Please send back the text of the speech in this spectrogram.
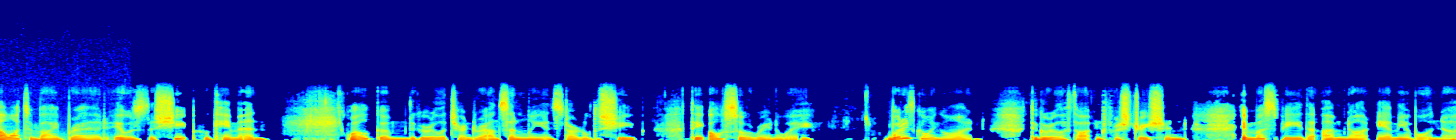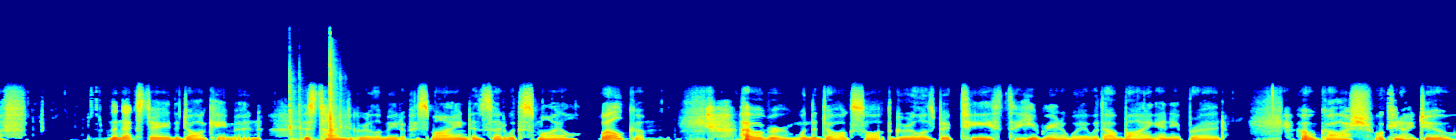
I want to buy bread. It was the sheep who came in. Welcome, the gorilla turned around suddenly and startled the sheep. They also ran away. What is going on? The gorilla thought in frustration. It must be that I'm not amiable enough. The next day the dog came in. This time the gorilla made up his mind and said with a smile, Welcome. However, when the dog saw the gorilla's big teeth, he ran away without buying any bread. Oh gosh, what can I do?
